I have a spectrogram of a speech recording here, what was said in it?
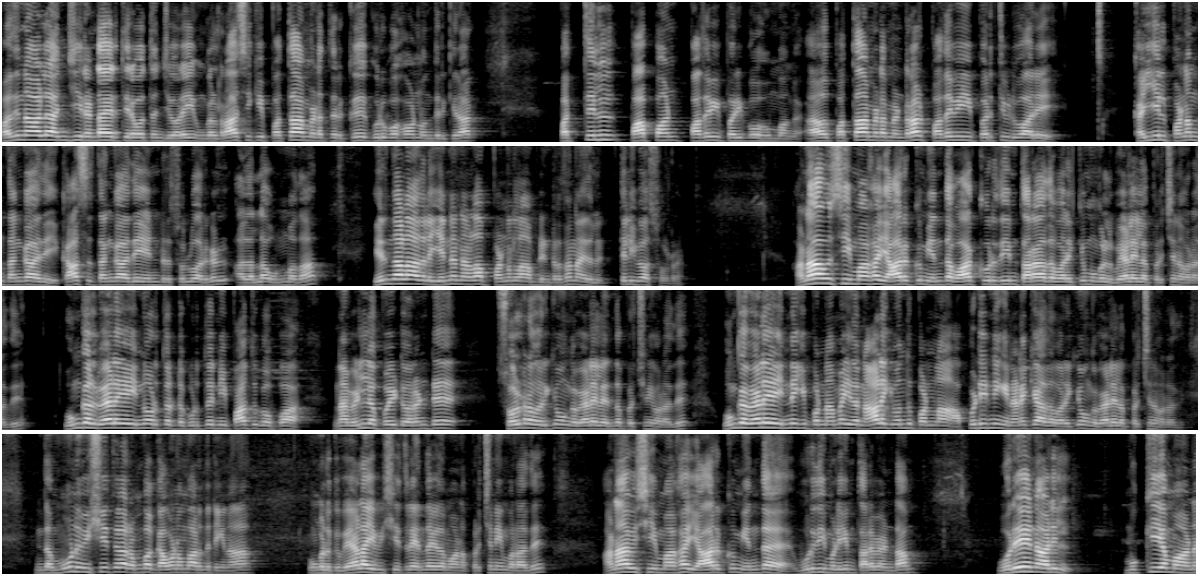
பதினாலு அஞ்சு ரெண்டாயிரத்தி இருபத்தஞ்சி வரை உங்கள் ராசிக்கு பத்தாம் இடத்திற்கு குரு பகவான் வந்திருக்கிறார். பத்தில் பாப்பான் பதவி பறி போகும்பாங்க. அதாவது பத்தாம் இடம் என்றால் பதவியை பறித்து விடுவாரே. கையில் பணம் தங்காதே காசு தங்காதே என்று சொல்வார்கள். அதெல்லாம் உண்மைதான். இருந்தாலும் அதில் என்னென்னலாம் பண்ணலாம் அப்படின்றத நான் இதில் தெளிவாக சொல்கிறேன். அனாவசியமாக யாருக்கும் எந்த வாக்குறுதியும் தராத வரைக்கும் உங்களுக்கு வேலையில் பிரச்சனை வராது. உங்கள் வேலையை இன்னொருத்தர்கிட்ட கொடுத்து நீ பார்த்துக்கோப்பா நான் வெளியில் போயிட்டு வரேன்ட்டு சொல்கிற வரைக்கும் உங்கள் வேலையில் எந்த பிரச்சனையும் வராது. உங்கள் வேலையை இன்றைக்கி பண்ணாமல் இதை நாளைக்கு வந்து பண்ணலாம் அப்படின்னு நீங்கள் நினைக்காத வரைக்கும் உங்கள் வேலையில் பிரச்சனை வராது. இந்த மூணு விஷயத்தில் ரொம்ப கவனமாக இருந்துட்டிங்கன்னா உங்களுக்கு வேலை விஷயத்தில் எந்த விதமான பிரச்சனையும் வராது. அனாவசியமாக யாருக்கும் எந்த உறுதிமொழியும் தர வேண்டாம். ஒரே நாளில் முக்கியமான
